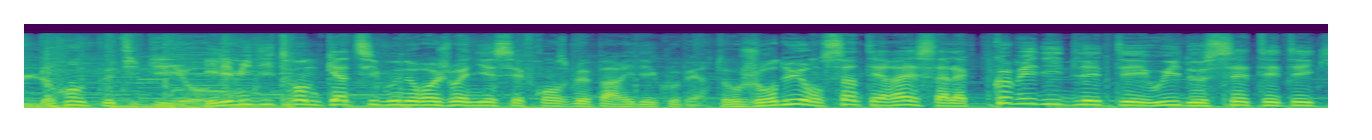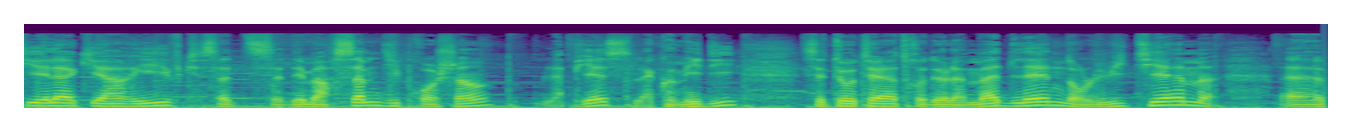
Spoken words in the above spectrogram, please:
Laurent Petit-Guillaume. Il est midi 34 si vous nous rejoignez, c'est France Bleu Paris Découverte. Aujourd'hui, on s'intéresse à la comédie de l'été, oui, de cet été qui est là, qui arrive. Ça, ça démarre samedi prochain. La pièce, la comédie, c'est au théâtre de la Madeleine, dans le 8e. Euh,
